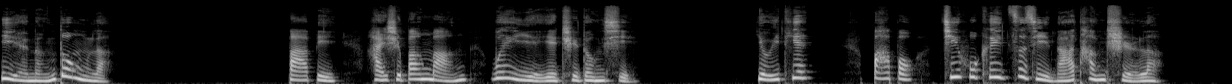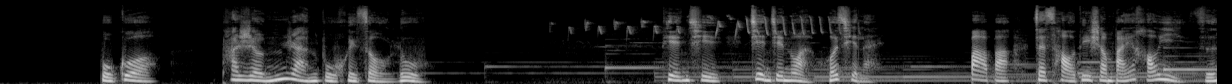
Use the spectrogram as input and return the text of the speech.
也能动了。芭比还是帮忙喂爷爷吃东西。有一天，巴布几乎可以自己拿汤匙了。不过，他仍然不会走路。天气渐渐暖和起来，爸爸在草地上摆好椅子，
